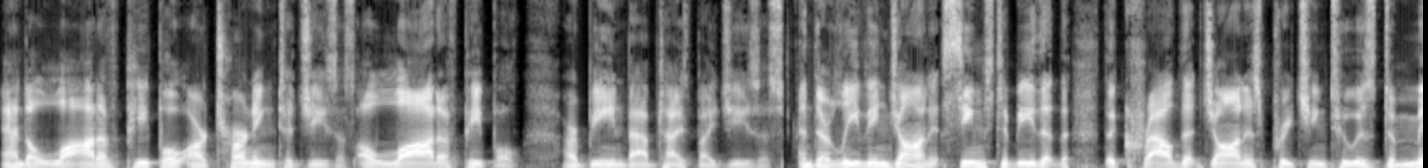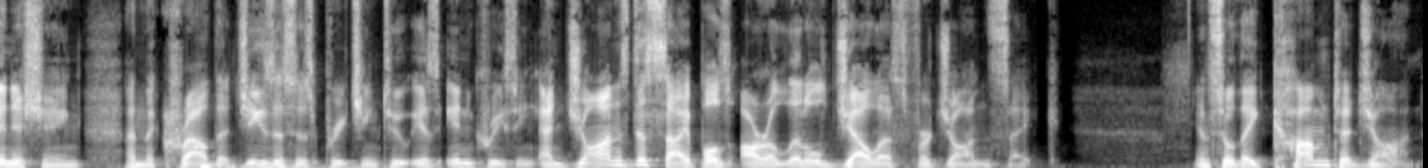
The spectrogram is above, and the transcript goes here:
And a lot of people are turning to Jesus. A lot of people are being baptized by Jesus and they're leaving John. It seems to be that the, the crowd that John is preaching to is diminishing and the crowd that Jesus is preaching to is increasing. And John's disciples are a little jealous for John's sake. And so they come to John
